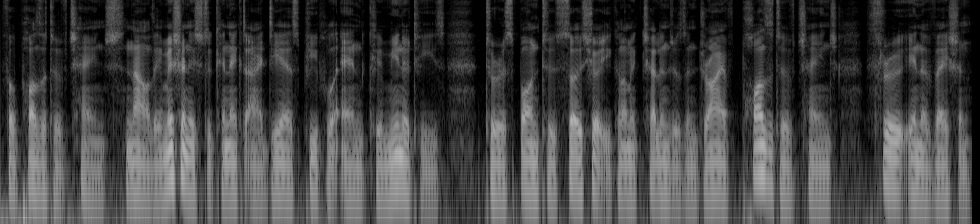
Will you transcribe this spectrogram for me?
for positive change. Now, the mission is to connect ideas, people, and communities to respond to socio-economic challenges and drive positive change through innovation.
